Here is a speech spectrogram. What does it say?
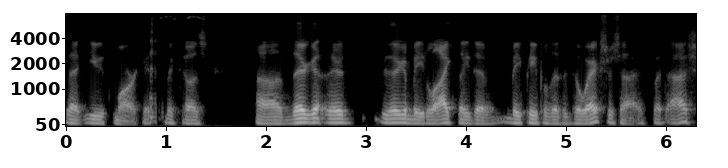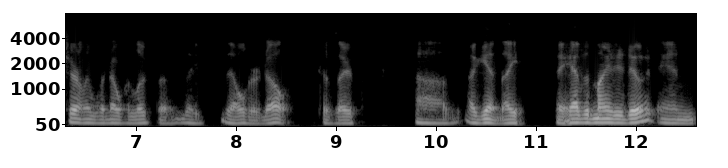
that youth market because uh, they're they're they're going to be likely to be people that go exercise. But I certainly wouldn't overlook the the, the older adult because they're uh, again they they have the money to do it, and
